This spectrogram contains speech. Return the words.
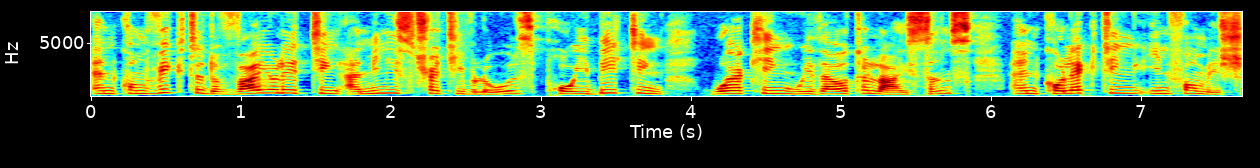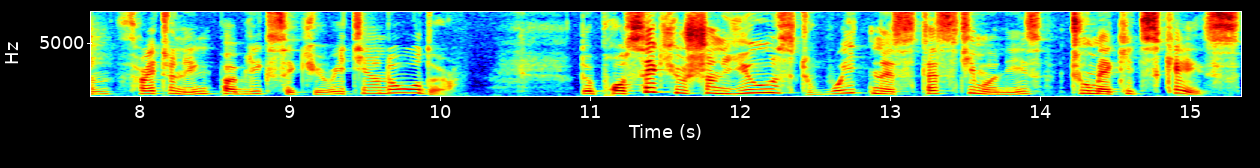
and convicted of violating administrative laws prohibiting working without a license and collecting information threatening public security and order. The prosecution used witness testimonies to make its case.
